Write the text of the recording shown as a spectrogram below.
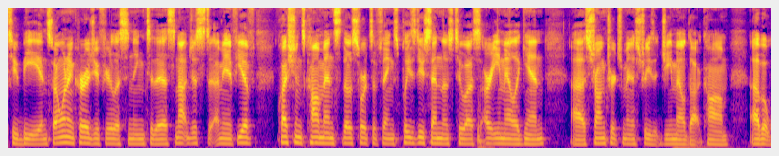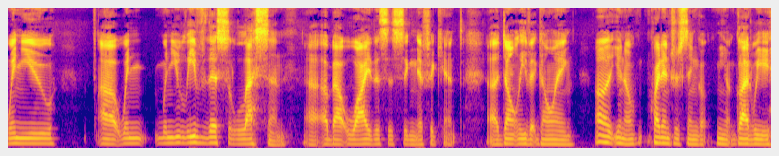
to be. And so I want to encourage you if you're listening to this, not just I mean if you have questions, comments, those sorts of things, please do send those to us. Our email again, uh, strongchurchministries at gmail.com. Uh, but when you uh, when when you leave this lesson uh, about why this is significant, uh, don't leave it going. Oh, you know, quite interesting. You know, glad we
